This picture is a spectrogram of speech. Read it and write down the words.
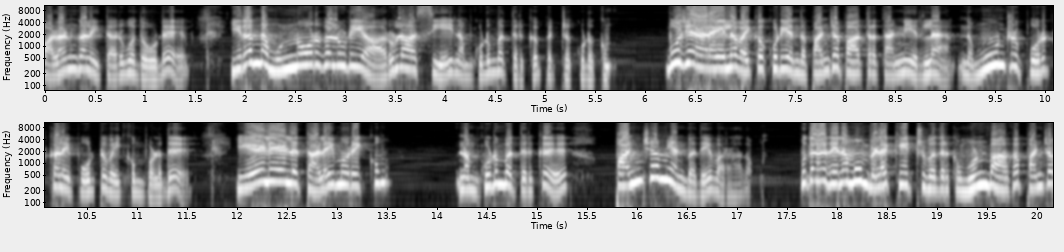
பலன்களை தருவதோடு இறந்த முன்னோர்களுடைய அருளாசியை நம் குடும்பத்திற்கு பெற்றுக் கொடுக்கும். பூஜை அறையில வைக்கக்கூடிய இந்த பஞ்ச பாத்திர தண்ணீர்ல இந்த மூன்று பொருட்களை போட்டு வைக்கும் பொழுது ஏழு ஏழு தலைமுறைக்கும் நம் குடும்பத்திற்கு பஞ்சம் என்பதே வராதம். முதல் தினமும் விளக்கேற்றுவதற்கு முன்பாக பஞ்ச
